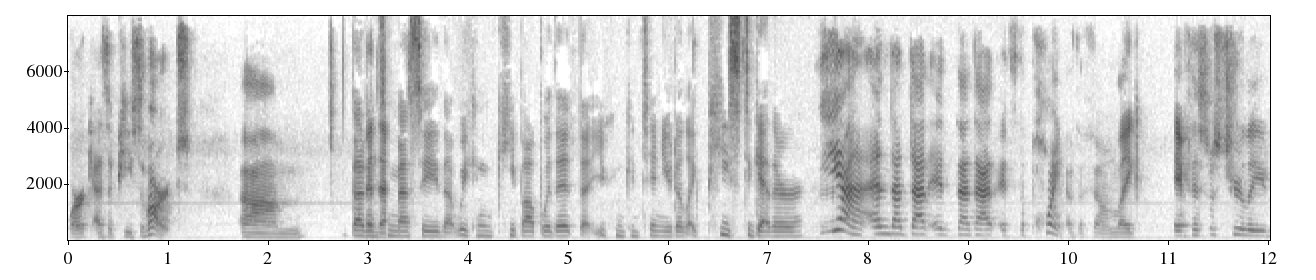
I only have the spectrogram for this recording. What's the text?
work as a piece of art. Um, That And it's that- messy, that we can keep up with it, that you can continue to like piece together. yeah, and that that it, that that it's the point of the film. Like, if this was truly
